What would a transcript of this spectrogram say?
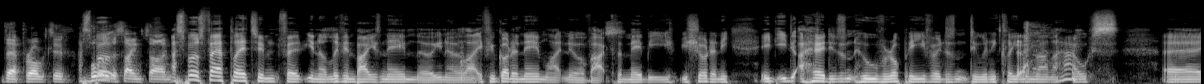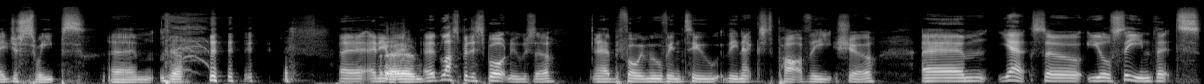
their prerogative. But suppose- at the same time, I suppose fair play to him for you know living by his name though. You know, like if you've got a name like Novak, then maybe you, you should. And he, he, he, I heard he doesn't hoover up either. He doesn't do any cleaning around the house. Uh, he just sweeps. Um, yeah, Uh, anyway, Um, uh, last bit of sport news though, uh, before we move into the next part of the show. Um, yeah, so you'll seen that,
